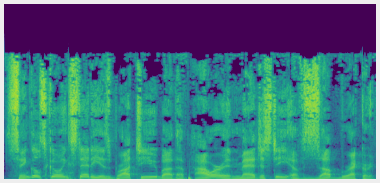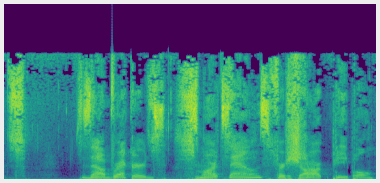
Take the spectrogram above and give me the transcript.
Singles Going Steady is brought to you by the power and majesty of Zub Records. Zub Records, smart sounds for sharp people.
